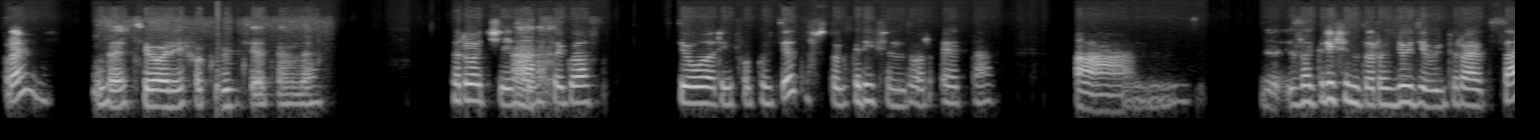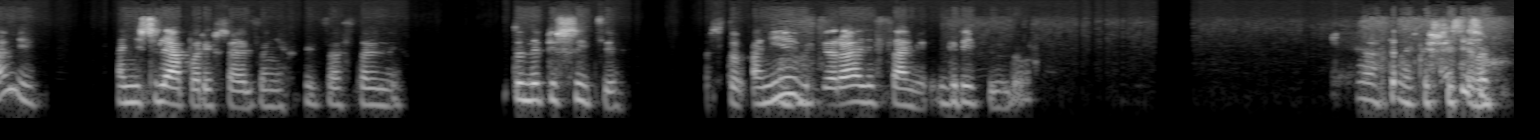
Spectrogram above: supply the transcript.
правильно? Да, теории факультета, да. Короче, если А. согласны с теорией факультетов, что Гриффиндор — это... а, за Гриффиндора люди выбирают сами, а не шляпа решает за них, как за остальных, то напишите, что они Мгм. выбирали сами Гриффиндор. Да, Напишите нам.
